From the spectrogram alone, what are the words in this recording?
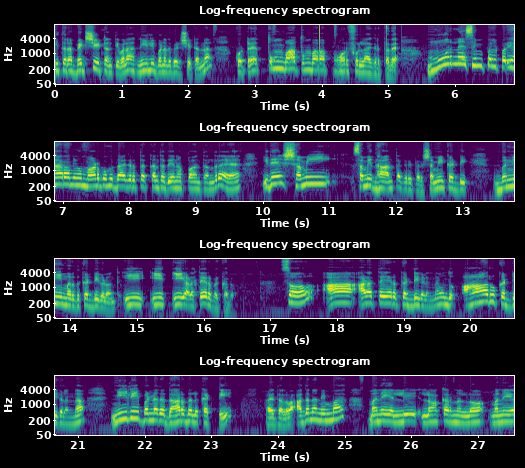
ಈ ಥರ ಬೆಡ್ಶೀಟ್ ಅಂತೀವಲ್ಲ, ನೀಲಿ ಬಣ್ಣದ ಬೆಡ್ಶೀಟನ್ನು ಕೊಟ್ಟರೆ ತುಂಬ ತುಂಬ ಪವರ್ಫುಲ್ ಆಗಿರ್ತದೆ. ಮೂರನೇ ಸಿಂಪಲ್ ಪರಿಹಾರ ನೀವು ಮಾಡಬಹುದಾಗಿರ್ತಕ್ಕಂಥದ್ದು ಏನಪ್ಪ ಅಂತಂದರೆ, ಇದೇ ಶಮಿ ಸಮಿಧ ಅಂತ ಕರೀತಾರೆ. ಶಮಿ ಕಡ್ಡಿ, ಬನ್ನಿ ಮರದ ಕಡ್ಡಿಗಳು ಅಂತ. ಈ ಈ ಈ ಅಳತೆ ಇರಬೇಕದು ಸೊ ಆ ಅಳತೆಯ ಕಡ್ಡಿಗಳನ್ನು ಒಂದು ಆರು ಕಡ್ಡಿಗಳನ್ನು ನೀಲಿ ಬಣ್ಣದ ದಾರದಲ್ಲಿ ಕಟ್ಟಿ, ಆಯ್ತಲ್ವ? ಅದನ್ನು ನಿಮ್ಮ ಮನೆಯಲ್ಲಿ ಲಾಕರ್ನಲ್ಲೋ ಮನೆಯ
